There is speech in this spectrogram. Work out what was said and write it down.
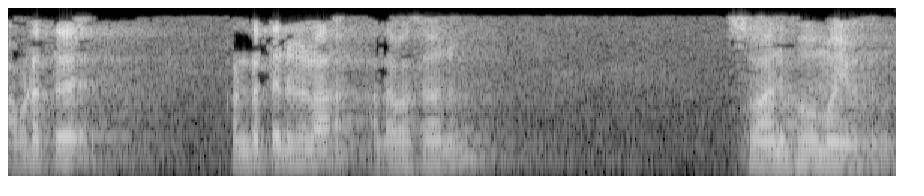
അവിടത്തെ കണ്ടെത്തലുകൾ അതവസാനം സ്വാനുഭവമായി വരുന്നു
